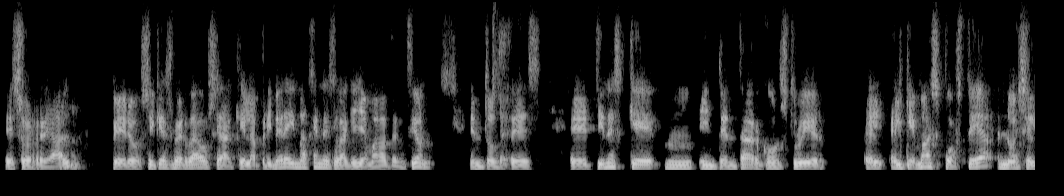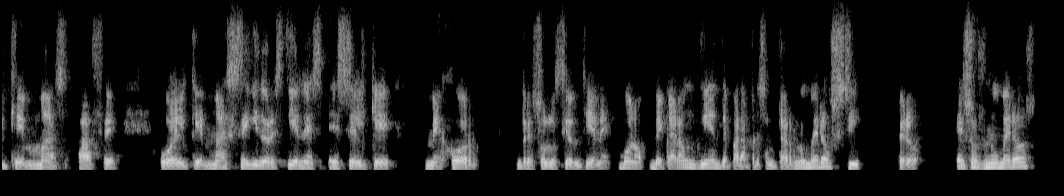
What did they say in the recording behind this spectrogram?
eso es real, pero sí que es verdad, o sea, que la primera imagen es la que llama la atención. Entonces, eh, tienes que mm, intentar construir el, que más postea no es el que más hace o el que más seguidores tienes es el que mejor resolución tiene. Bueno, de cara a un cliente para presentar números, sí, pero esos números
